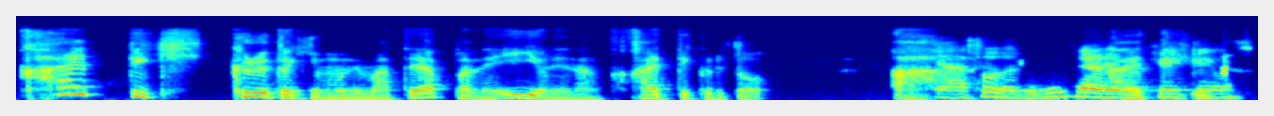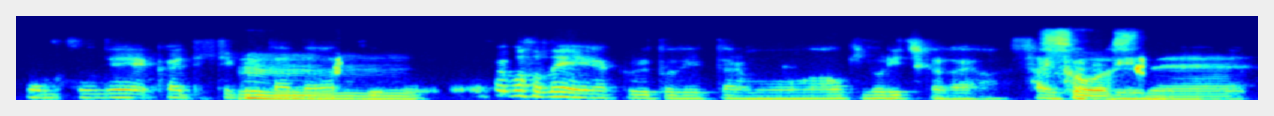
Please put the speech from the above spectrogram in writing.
帰ってきくるときもね、またやっぱね、いいよね、なんか帰ってくると。あいや、そうだね。メジャーでの経験をしっかり積んで帰ってきてくれたんだなっていう。それこそね、ヤクルトで言ったらもう青木宣親が最下位そうですね。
